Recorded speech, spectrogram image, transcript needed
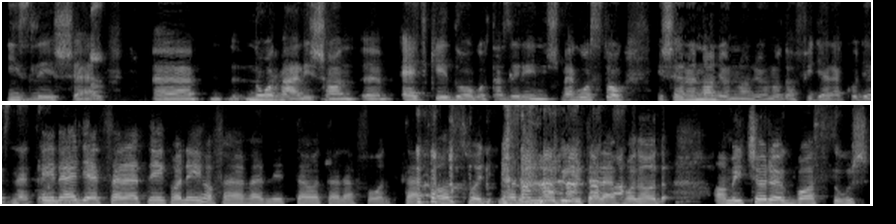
ízléssel, normálisan egy-két dolgot azért én is megosztok, és erre nagyon-nagyon odafigyelek, hogy ez ne Én egyet szeretnék, ha néha felvennéd te a telefont. Tehát az, hogy van egy mobiltelefonod, ami csörög basszus,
